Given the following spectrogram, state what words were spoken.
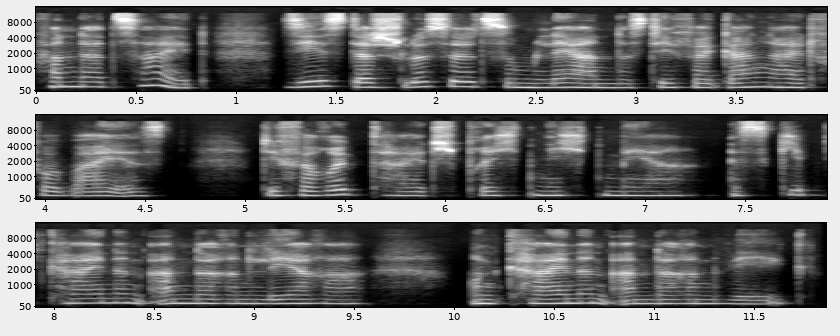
Von der Zeit. Sie ist der Schlüssel zum Lernen, dass die Vergangenheit vorbei ist. Die Verrücktheit spricht nicht mehr. Es gibt keinen anderen Lehrer und keinen anderen Weg.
